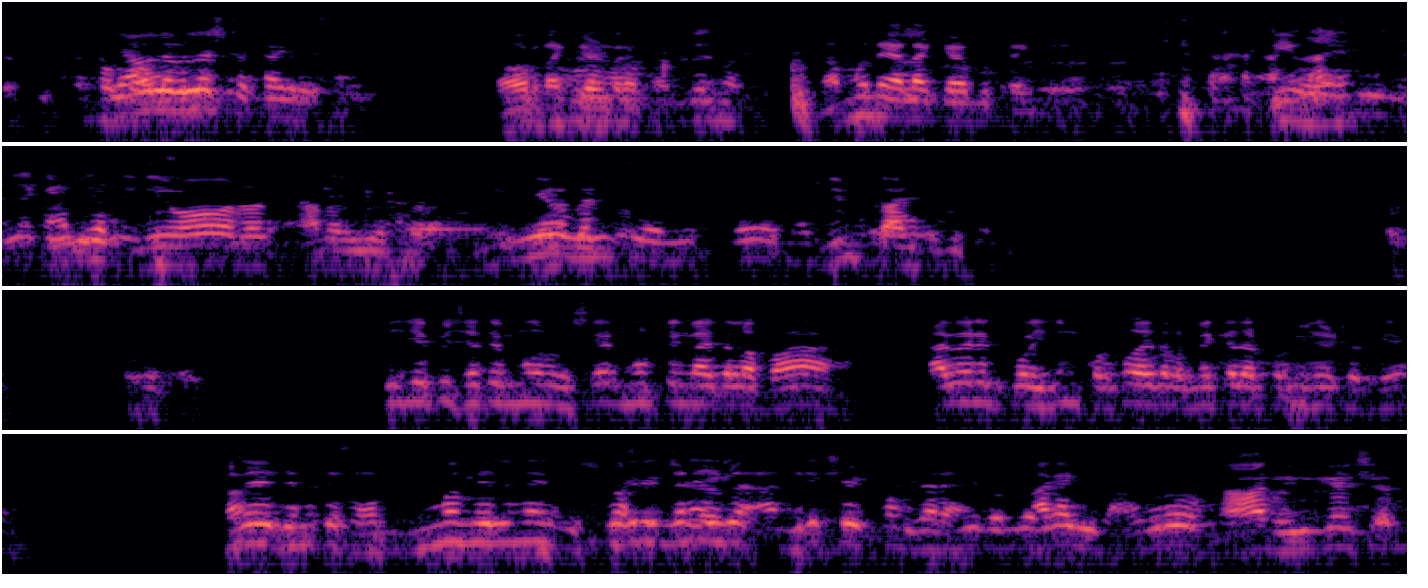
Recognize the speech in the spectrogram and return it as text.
ಸದ್ಯಕ್ಕೆ ಪಾಪ ಯಾವ ಲೆವೆಲ್ ಸ್ಟ್ರಕ್ ಆಗಿದೆ ಸರ್? ಅವ್ರನ್ನ ಕೇಳ್ರಪ್ಪ ನಮ್ಮನ್ನೇ ಎಲ್ಲ ಕೇಳ್ಬಿಟ್ರೆ ಹೆಂಗೆ. ನೀವು ನೀವು ನೋಡಿ ಆಮೇಲೆ ಇವತ್ತು ನೀವು ಮನ್ಸು ನೀವು ನಿಮ್ ಕಾಂಟ್ರಿಬ್ಯೂಷನ್ ಬಿಜೆಪಿ ಜೊತೆ ಮೂರು ಸೇರಿ ಮೂರ್ ತಿಂಗಳಾಯ್ತಲ್ಲಪ್ಪ ಕಾವೇರಿ ಇದನ್ನ ಕೊಡ್ಬೋದಾಯ್ತಲ್ಲ ಮೇಕೆದಾಟು ಪರ್ಮಿಷನ್ ಇಟ್ಟೋದಕ್ಕೆ ಅದೇ ಜನತೆ ಸರ್ ನಿಮ್ಮ ಮೇಲಿನ ವಿಶ್ವಾಸದಿಂದನೇ ಈಗ ನಿರೀಕ್ಷೆ ಇಟ್ಕೊಂಡಿದ್ದಾರೆ. ಹಾಗಾಗಿ ಈಗ ಅವರು ನಾನು ಇರಿಗೇಷನ್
